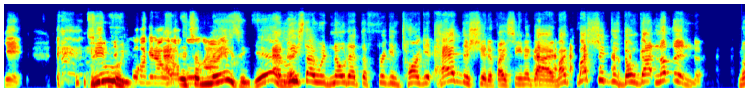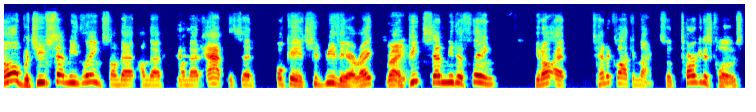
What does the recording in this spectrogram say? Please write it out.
get. Dude, walking out with It's whole aisle. amazing. Yeah. At man. least I would know that the friggin' Target had this shit if I seen a guy. My my shit just don't got nothing. No, but you sent me links on that on that on that app that said, okay, it should be there, right? And Right. Pete sent me the thing, you know, at 10 o'clock at night. So Target is closed.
